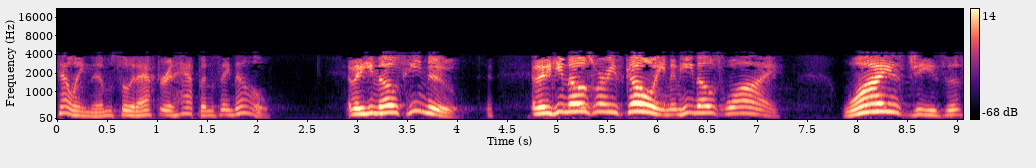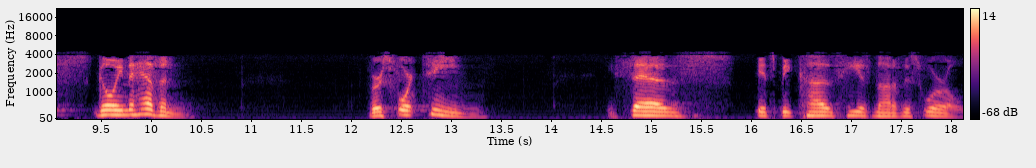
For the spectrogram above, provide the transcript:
telling them so that after it happens, they know. And that He knows He knew. And that He knows where He's going and He knows why. Why is Jesus going to heaven? Verse 14. He says, it's because he is not of this world.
